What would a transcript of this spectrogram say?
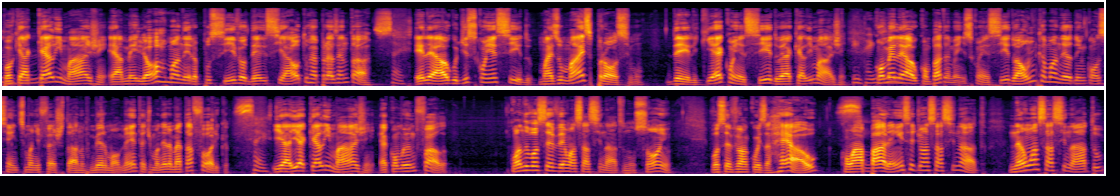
porque aquela imagem é a melhor maneira possível dele se autorrepresentar. Certo. Ele é algo desconhecido, mas o mais próximo dele, que é conhecido, é aquela imagem. Entendi. Como ele é algo completamente desconhecido, a única maneira do inconsciente se manifestar no primeiro momento é de maneira metafórica. Certo. E aí aquela imagem é como Jung fala. Quando você vê um assassinato num sonho, você vê uma coisa real com a Sim. aparência de um assassinato. Não um assassinato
